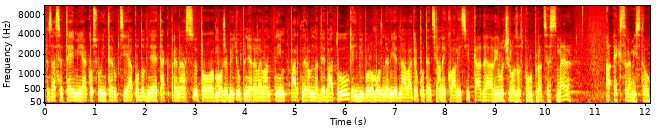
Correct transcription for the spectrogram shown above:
zase témy, ako sú interrupcie a podobne, tak pre nás to môže byť úplne relevantným partnerom na debatu, keď by bolo možné vyjednávať o potenciálnej koalícii. KDH vylúčilo zo spolupráce Smer, a extrémistov.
